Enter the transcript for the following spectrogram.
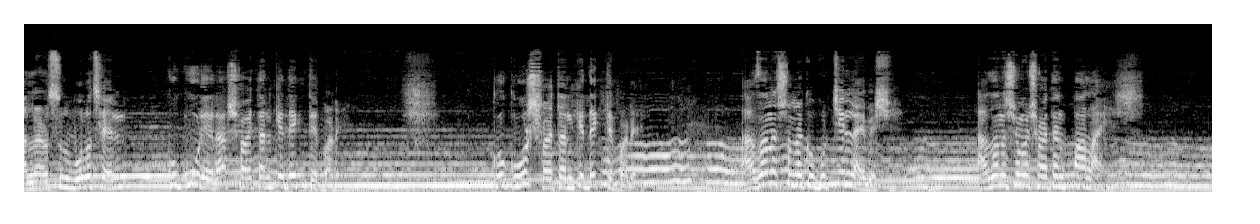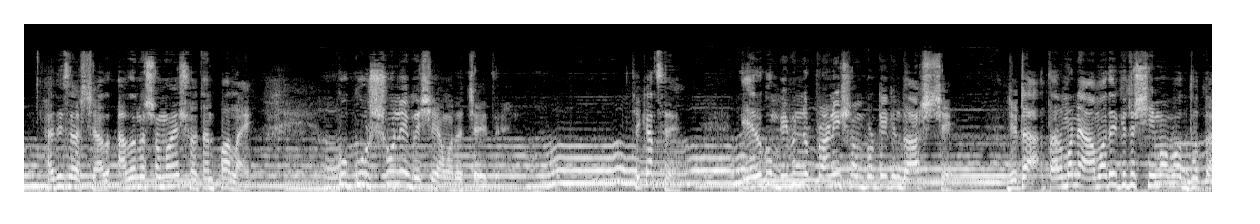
আল্লাহ রসুল বলেছেন কুকুর এরা শয়তানকে দেখতে পারে। কুকুর শয়তানকে দেখতে পারে। আজানের সময় কুকুর চিল্লায় বেশি। আজানের সময় শয়তান পালায়। হাদিস আসছে আজানের সময় শয়তান পালায়। কুকুর শোনে বেশি আমাদের চাইতে। ঠিক আছে? এরকম বিভিন্ন প্রাণী সম্পর্কে কিন্তু আসছে, যেটা তার মানে আমাদের কিছু সীমাবদ্ধতা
